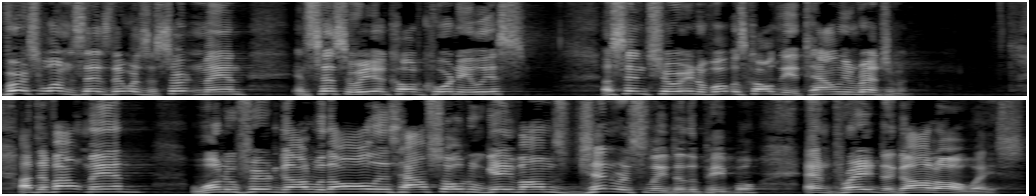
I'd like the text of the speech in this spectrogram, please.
Verse 1 says there was a certain man in Caesarea called Cornelius, a centurion of what was called the Italian regiment, a devout man, one who feared God with all his household, who gave alms generously to the people and prayed to God always.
